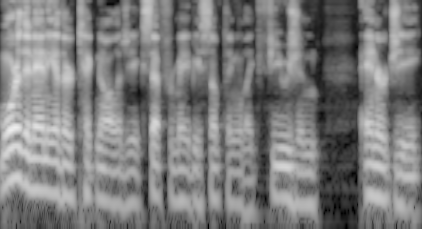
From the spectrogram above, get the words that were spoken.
more than any other technology, except for maybe something like fusion energy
